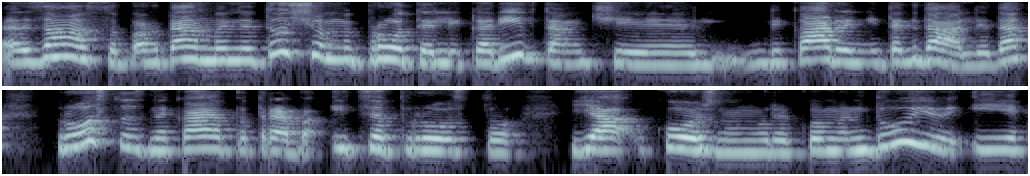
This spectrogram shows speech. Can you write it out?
е, засобах. Да? Ми не то, що ми проти лікарів там, чи лікарень і так далі. Да? Просто зникає потреба. І це просто я кожному рекомендую. І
